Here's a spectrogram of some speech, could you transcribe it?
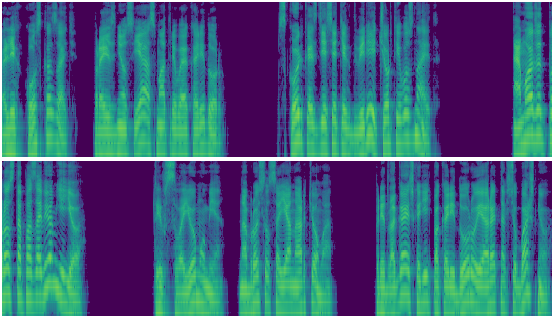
«Легко сказать», — произнес я, осматривая коридор. «Сколько здесь этих дверей, черт его знает». «А может, просто позовем ее?» «Ты в своем уме?» — набросился я на Артема. «Предлагаешь ходить по коридору и орать на всю башню?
